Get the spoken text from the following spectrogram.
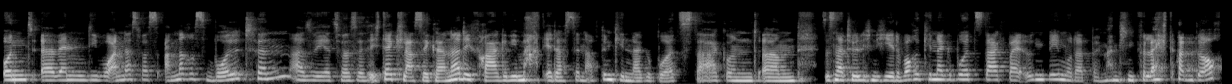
Und äh, wenn die woanders was anderes wollten, also jetzt was weiß ich, der Klassiker, ne, die Frage, wie macht ihr das denn auf dem Kindergeburtstag? Und ähm, es ist natürlich nicht jede Woche Kindergeburtstag bei irgendwem oder bei manchen vielleicht dann doch,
